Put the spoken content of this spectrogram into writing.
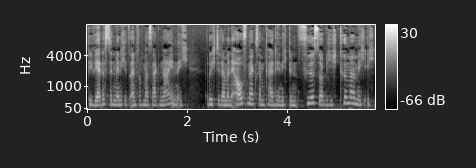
Wie wäre das denn, wenn ich jetzt einfach mal sage, nein, ich richte da meine Aufmerksamkeit hin, ich bin fürsorglich, ich kümmere mich, ich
